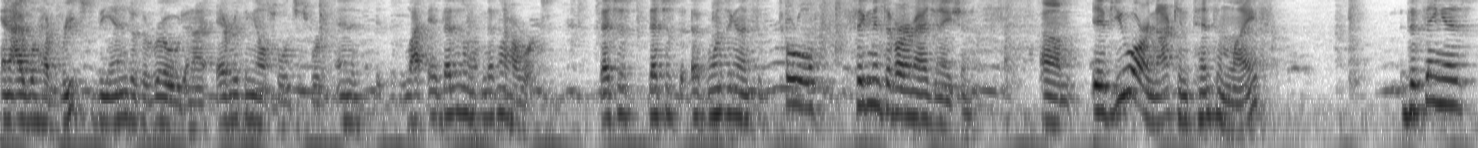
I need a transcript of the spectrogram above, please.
and I will have reached the end of the road, and I, everything else will just work. And it, it, that doesn't. That's not how it works. That's just. That's just. Uh, once again, it's a total figment of our imagination. Um, if you are not content in life, the thing is,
